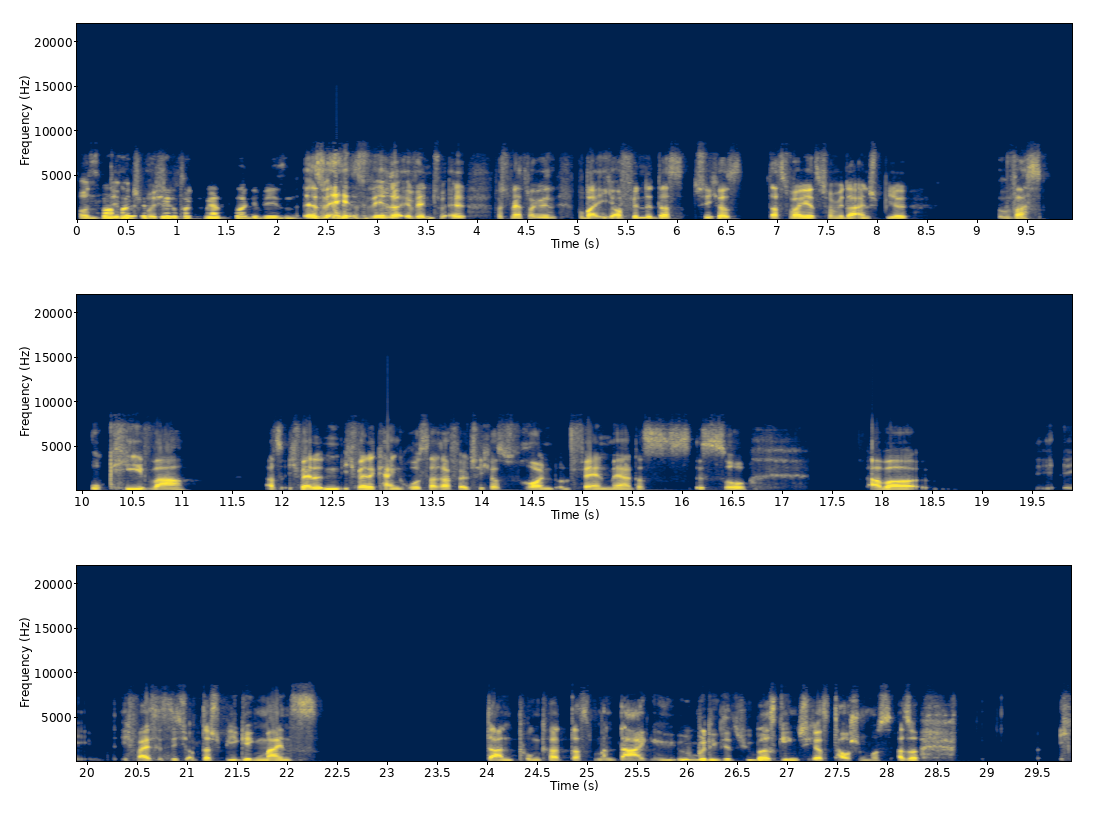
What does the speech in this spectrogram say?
Und es, war, es wäre verschmerzbar gewesen. Es, wär, es wäre eventuell verschmerzbar gewesen, wobei ich auch finde, dass Chichos, das war jetzt schon wieder ein Spiel, was okay war. Also ich werde, ich werde kein großer Rafael Chichos Freund und Fan mehr, das ist so. Aber ich, weiß jetzt nicht, ob das Spiel gegen Mainz da einen Punkt hat, dass man da unbedingt jetzt übers gegen Chichos tauschen muss. Also ich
